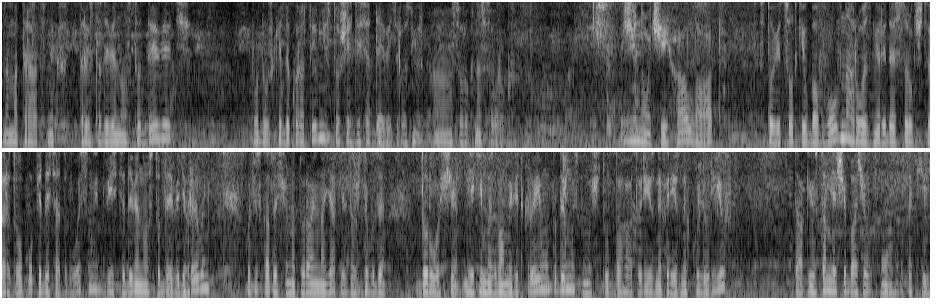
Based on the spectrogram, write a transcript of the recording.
на матрацник 399. Подушки декоративні 169, розмір 40 на 40. Жіночий халат 100% бавовна, розмір іде з 44 по 58, 299 гривень. Хочу сказати, що натуральна якість завжди буде дорожче. Які ми з вами відкриємо, подивимось, тому що тут багато різних різних кольорів. Так, і ось там я ще бачив, о, отакий.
